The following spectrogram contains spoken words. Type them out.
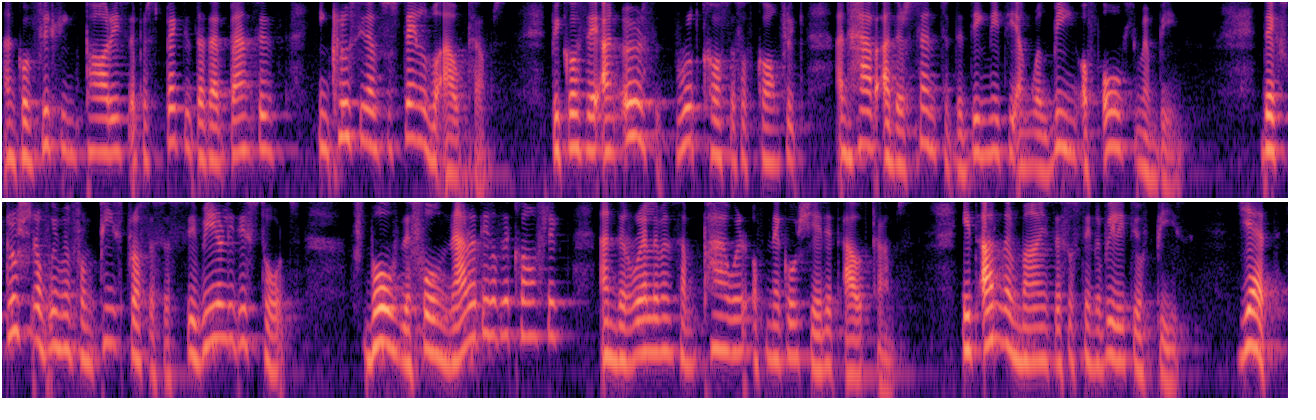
and conflicting parties a perspective that advances inclusive and sustainable outcomes because they unearth root causes of conflict and have at their center the dignity and well-being of all human beings. The exclusion of women from peace processes severely distorts both the full narrative of the conflict and the relevance and power of negotiated outcomes. It undermines the sustainability of peace. Yet,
